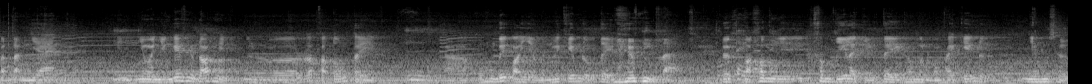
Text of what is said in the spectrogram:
Bạch Đằng Giang Ừ. nhưng mà những cái phim đó thì ờ, rất là tốn tiền Ừ. à, cũng không biết bao giờ mình mới kiếm đủ tiền để mình làm được là không chỉ, không chỉ là chuyện tiền không mình còn phải kiếm được nhân sự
